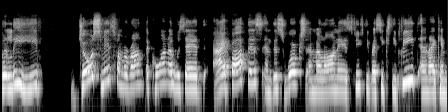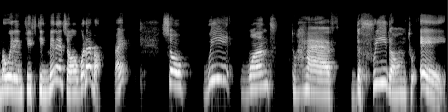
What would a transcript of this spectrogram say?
believe Joe Smith from around the corner who said, I bought this and this works, and my lawn is 50 by 60 feet, and I can mow it in 15 minutes or whatever, right? So we want to have the freedom to A,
